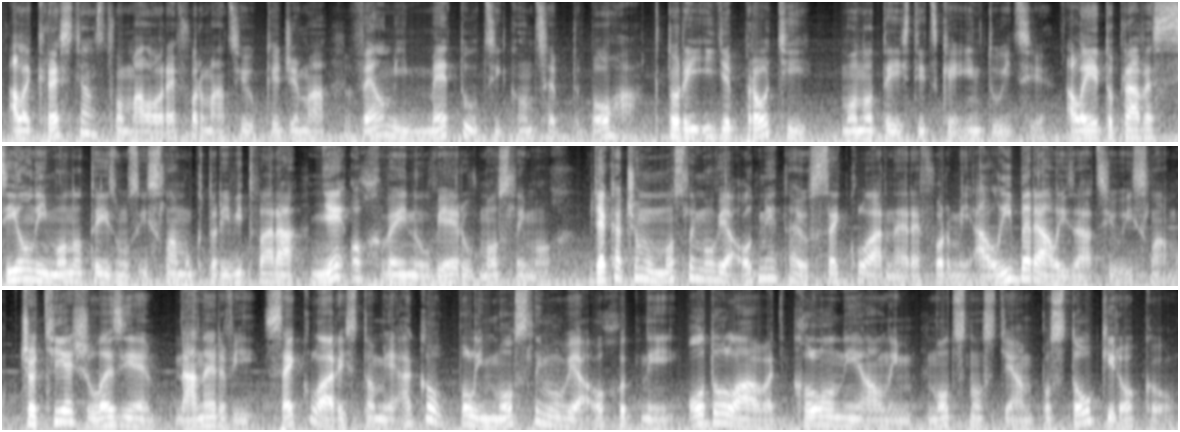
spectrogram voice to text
Ale kresťanstvo malo reformáciu, keďže má veľmi metúci koncept Boha, ktorý ide proti monoteistickej intuície. Ale je to práve silný monoteizmus islamu, ktorý vytvára neochvejnú vieru v moslimoch, vďaka čomu moslimovia odmietajú sekulárne reformy a liberalizáciu islamu. Čo tiež lezie na nervy sekularistom je, ako boli moslimovia ochotní odolávať koloniálnym mocnostiam po stovky rokov.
